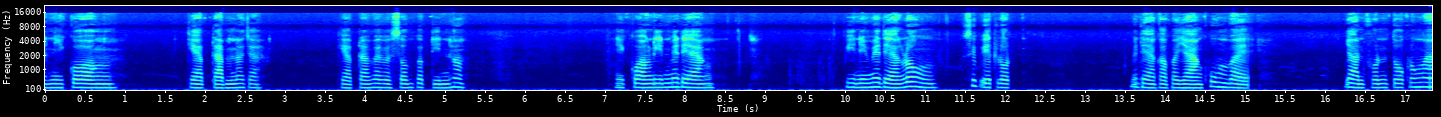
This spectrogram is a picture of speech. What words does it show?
อันนี้กองแกบดำนาะจ้ะแกบดำไปผสมกับดินเฮานี่กองดินแม่แดง ปีนี้แม่แดงลงสิบเอ็ดรถแม่แดงกับพยางคุ้มไว้ยานฝนตกลงมา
